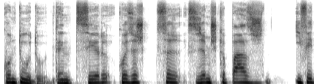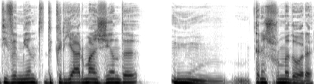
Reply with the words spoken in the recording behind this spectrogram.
Contudo, tem de ser coisas que, sejamos capazes efetivamente de criar uma agenda hum, transformadora.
